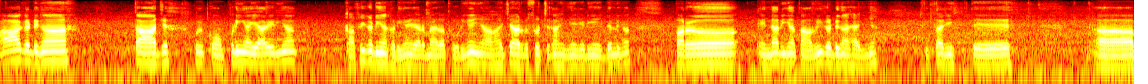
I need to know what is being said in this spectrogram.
ਆ ਗੱਡੀਆਂ ਤਾਜ, ਕੋਈ ਕੰਪਨੀ ਆ ਯਾਰ ਇਹਦੀਆਂ, ਕਾਫੀ ਗੱਡੀਆਂ ਖੜੀਆਂ ਯਾਰ, ਮੈਂ ਤਾਂ ਥੋੜੀਆਂ ਹੀ ਆਹ ਚਾਰ ਕੁ ਸੋਚਕਾਂ ਹੈਗੀਆਂ ਜਿਹੜੀਆਂ ਇੱਧਰਲੀਆਂ ਪਰ ਇਹਨਾਂ ਦੀਆਂ ਤਾਂ ਵੀ ਗੱਡੀਆਂ ਹੈਗੀਆਂ, ਠੀਕ ਆ ਜੀ, ਤੇ ਆ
